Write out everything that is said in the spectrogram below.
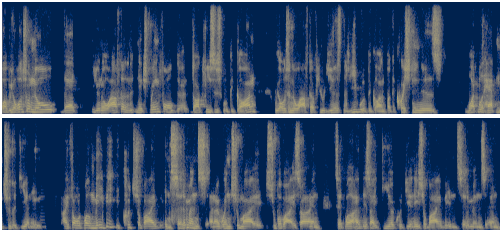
But we also know that, you know, after the next rainfall, the dog feces will be gone. We also know after a few years, the leaf will be gone. But the question is, what will happen to the DNA? I thought, well, maybe it could survive in sediments. And I went to my supervisor and said, well, I have this idea. Could DNA survive in sediments? And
